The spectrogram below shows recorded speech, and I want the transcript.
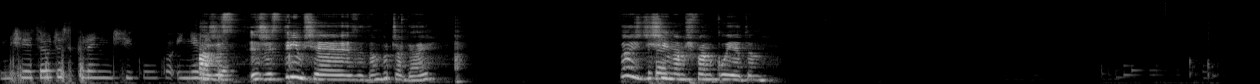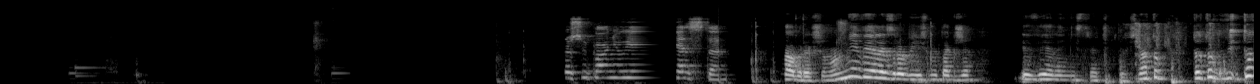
y, mi się cały czas kręci kółko i nie A, że, widzę. że stream się zatem, poczekaj. Coś dzisiaj Tak. nam szwankuje ten. Proszę panią, jestem. Dobra, Szymon, niewiele zrobiliśmy, także wiele nie straci ktoś. No to, to, to, to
